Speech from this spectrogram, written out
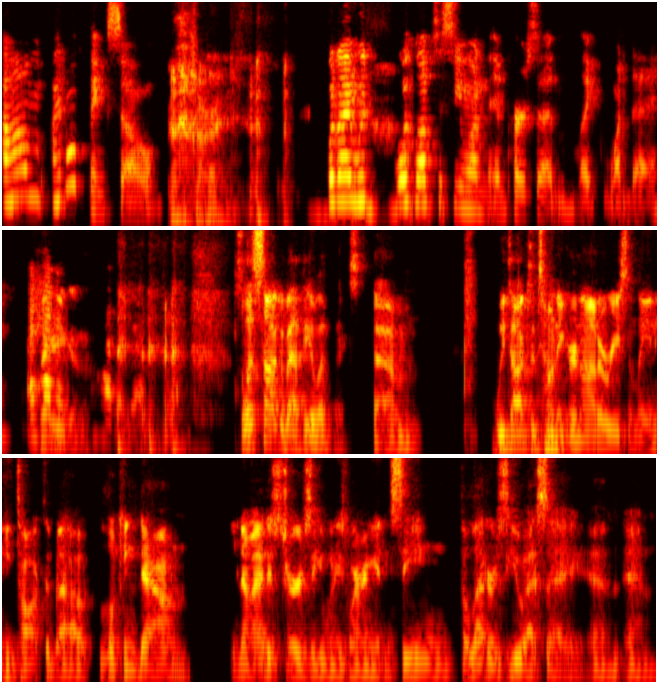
Um i don't think so. All right but I would would love to see one in person, like one day. I there haven't, haven't yet. so let's talk about the Olympics. Um, we talked to Tony Granato recently, and he talked about looking down, you know, at his jersey when he's wearing it and seeing the letters USA and and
